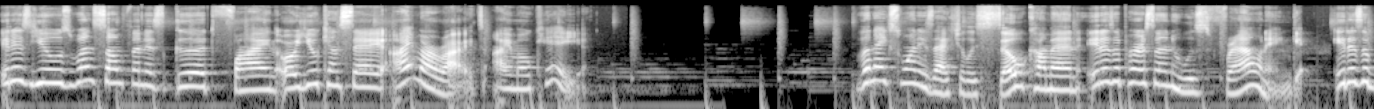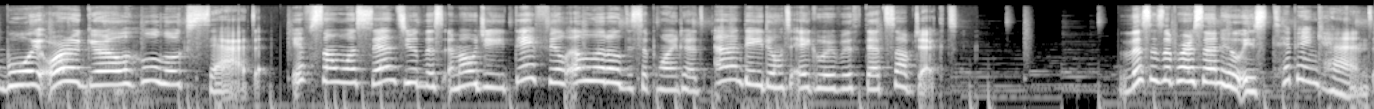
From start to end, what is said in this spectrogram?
It is used when something is good, fine, or you can say I'm alright, I'm okay. The next one is actually so common. It is a person who is frowning. It is a boy or a girl who looks sad. If someone sends you this emoji, they feel a little disappointed and they don't agree with that subject. This is a person who is tipping hand.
